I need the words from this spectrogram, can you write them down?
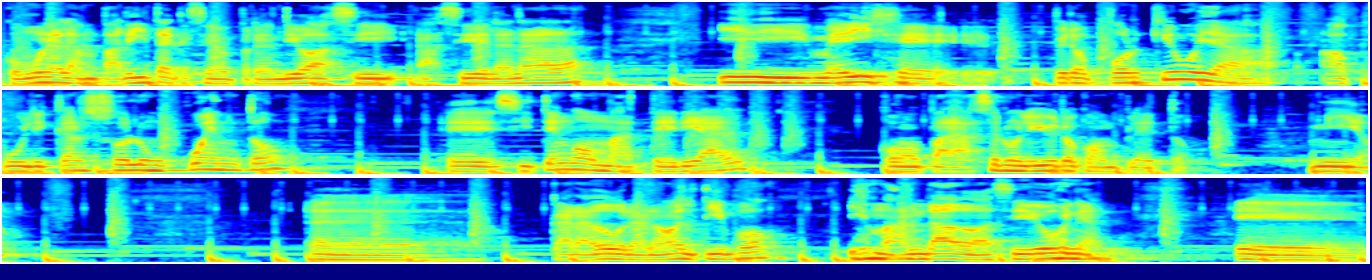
como una lamparita que se me prendió así, así de la nada. Y me dije, pero ¿por qué voy a, publicar solo un cuento eh, si tengo material como para hacer un libro completo, mío. Eh, cara dura, ¿no? El tipo. Y mandado así de una. Eh,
